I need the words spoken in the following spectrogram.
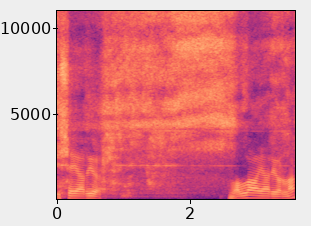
İşe yarıyor. Vallahi yarıyor lan.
